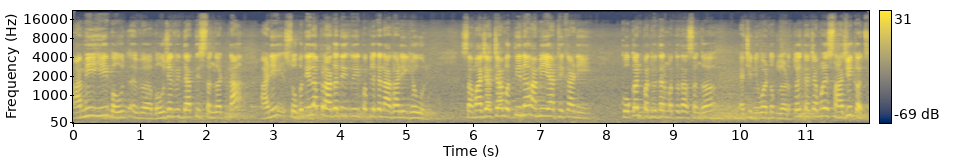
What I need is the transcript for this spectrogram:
आम्ही ही बहु बहुजन विद्यार्थी संघटना आणि सोबतीला प्रागतिक रिपब्लिकन आघाडी घेऊन समाजाच्या वतीनं आम्ही या ठिकाणी कोकण पदवीधर मतदारसंघ याची निवडणूक लढतो आहे त्याच्यामुळे साहजिकच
